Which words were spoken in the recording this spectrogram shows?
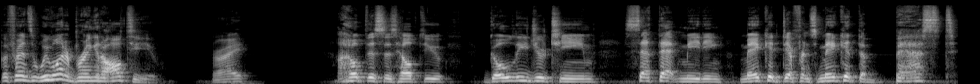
But, friends, we want to bring it all to you. Right? I hope this has helped you. Go lead your team, set that meeting, make a difference, make it the best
